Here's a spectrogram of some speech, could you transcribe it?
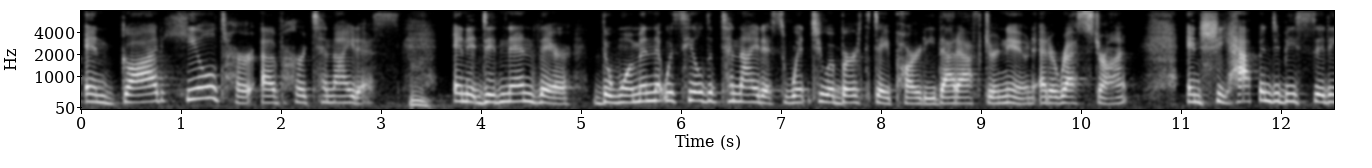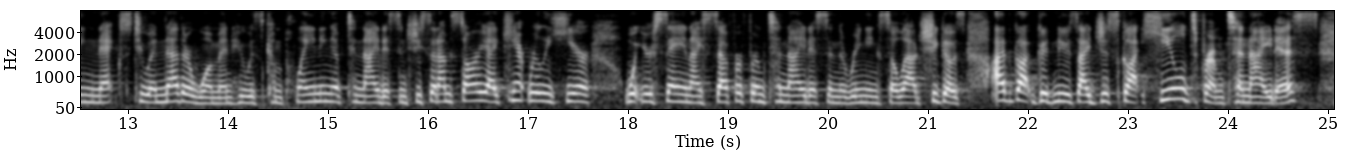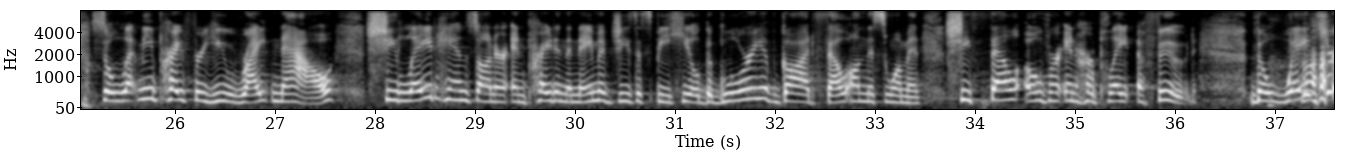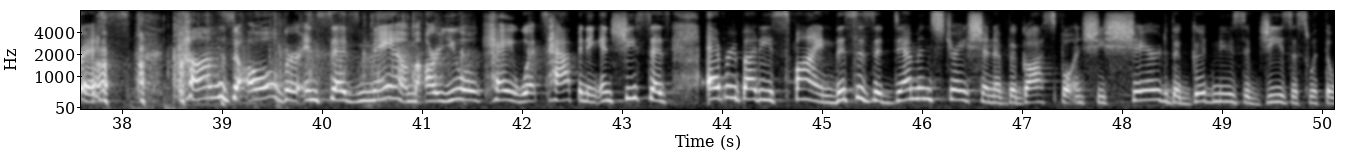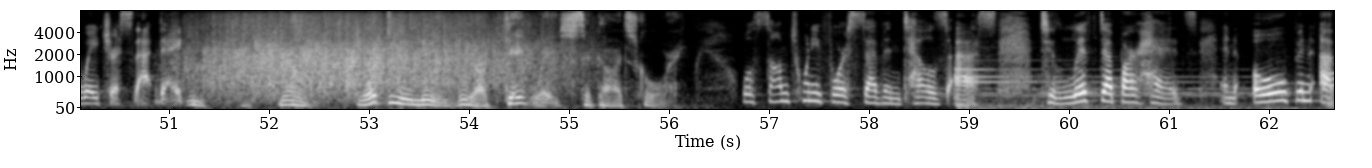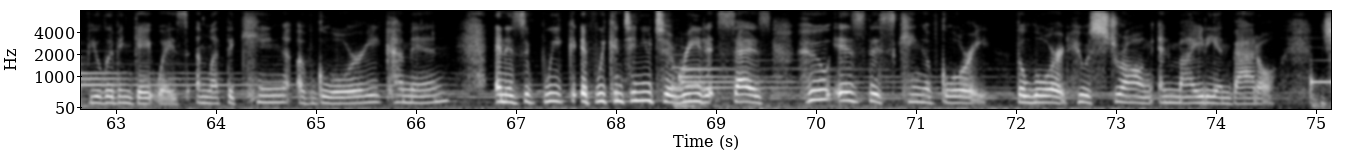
And God healed her of her tinnitus. Hmm. And it didn't end there. The woman that was healed of tinnitus went to a birthday party that afternoon at a restaurant and she happened to be sitting next to another woman who was complaining of tinnitus. And she said, I'm sorry, I can't really hear what you're saying. I suffer from tinnitus and the ringing so loud. She goes, I've got good news. I just got healed from tinnitus. So let me pray for you right now. She laid hands on her and prayed in the name of Jesus, be healed. The glory of God fell on this woman. She fell over in her plate of food. The waitress comes over and says, Ma'am, are you okay? What's happening? And she says, Everybody's fine. This is a demonstration of the gospel. And she shared the good news of Jesus with the waitress that day. Mm. Now, what do you mean we are gateways to God's glory? Well, Psalm 24 7 tells us to lift up our heads and open up, you living gateways, and let the King of glory come in. And as if we, if we continue to read, it says, Who is this King of glory? The Lord who is strong and mighty in battle.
